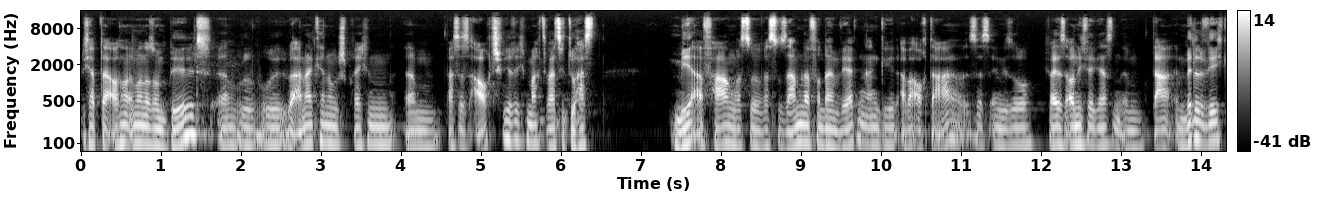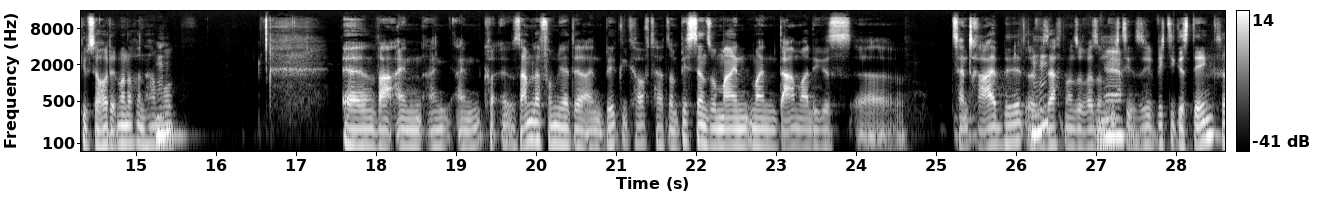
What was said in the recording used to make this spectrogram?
ich hab da auch noch immer noch so ein Bild, ähm, wo, wo wir über Anerkennung sprechen, ähm, was es auch schwierig macht. Ich weiß nicht, du hast mehr Erfahrung, was du, was du Sammler von deinen Werken angeht, aber auch da ist es irgendwie so, ich werde es auch nicht vergessen, im, da im Mittelweg gibt's ja heute immer noch in Hamburg, äh, war ein, ein, ein äh, Sammler von mir, der ein Bild gekauft hat, so ein bisschen so mein, mein damaliges äh, Zentralbild, oder wie sagt man so, war so ein Ja, ja. wichtiges, wichtiges Ding, so,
